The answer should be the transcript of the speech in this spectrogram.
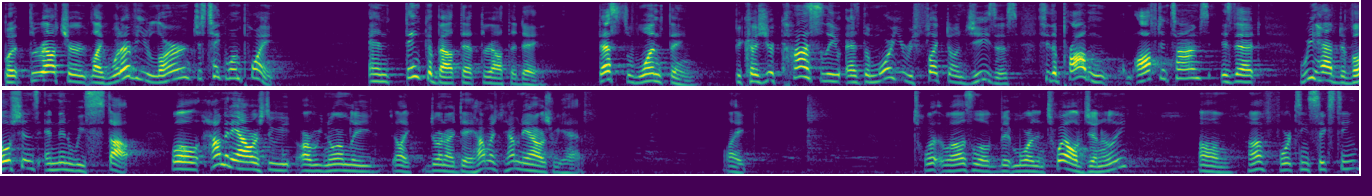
but throughout your, like, whatever you learn, just take one point and think about that throughout the day. That's the one thing because you're constantly, as the more you reflect on Jesus, see, the problem oftentimes is that we have devotions and then we stop. Well, how many hours do we, are we normally, like, during our day? How, much, how many hours we have? Like, tw- well, it's a little bit more than 12 generally. Um, huh, 14, 16?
